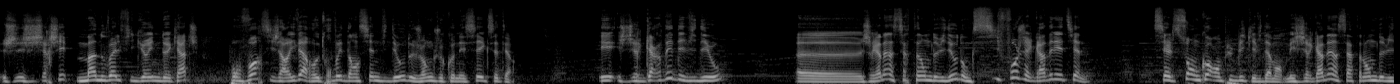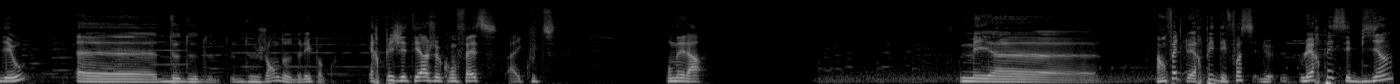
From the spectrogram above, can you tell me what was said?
j'ai cherché ma nouvelle figurine de catch pour voir si j'arrivais à retrouver d'anciennes vidéos de gens que je connaissais, etc. Et j'ai regardé des vidéos. Euh, j'ai regardé un certain nombre de vidéos, donc s'il faut, j'ai regardé les tiennes. Si elles sont encore en public, évidemment. Mais j'ai regardé un certain nombre de vidéos de, de, gens de, de l'époque. RPGTA, je confesse. Ah, écoute, on est là. Mais euh... En fait, le RP, des fois, le, RP, c'est bien,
